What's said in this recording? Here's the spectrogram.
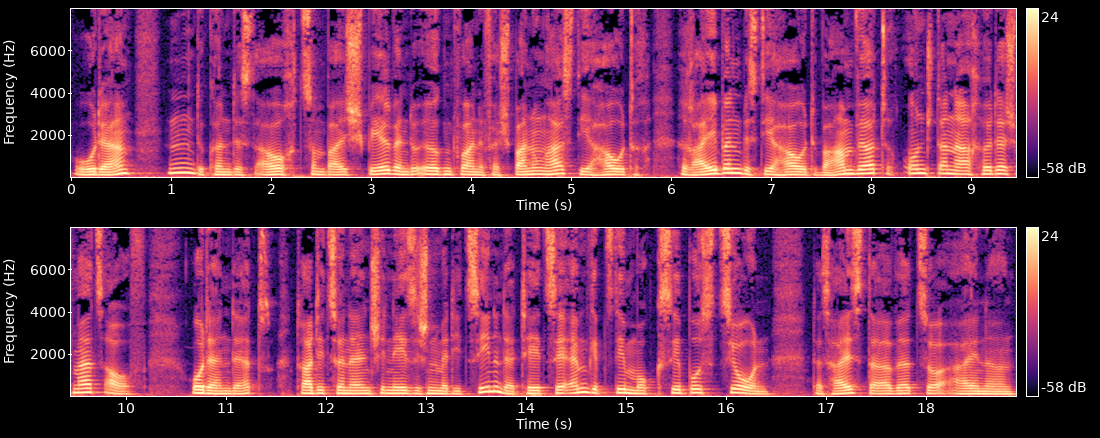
Oder hm, du könntest auch zum Beispiel, wenn du irgendwo eine Verspannung hast, die Haut reiben, bis die Haut warm wird und danach hört der Schmerz auf. Oder in der traditionellen chinesischen Medizin, in der TCM, gibt's die Moxibustion. Das heißt, da wird so eine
